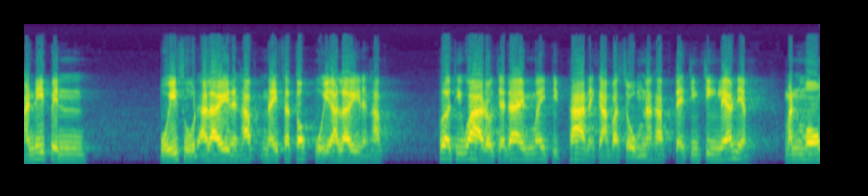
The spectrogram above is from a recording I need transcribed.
อันนี้เป็นปุ๋ยสูตรอะไรนะครับ ในสต็อกปุ๋ยอะไรนะครับ เพื่อที่ว่าเราจะได้ไม่ผิดพลาดในการผสมนะครับ แต่จริง ๆ แล้วเนี่ย มันมอง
